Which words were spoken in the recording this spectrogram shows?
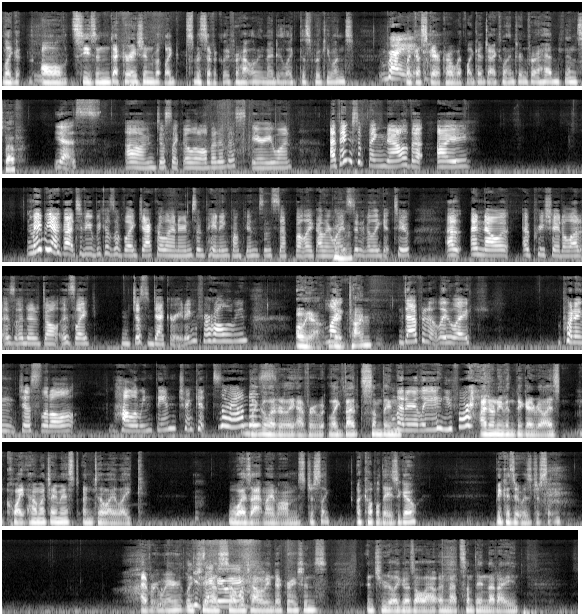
like all season decoration, but like specifically for Halloween, I do like the spooky ones, right. like a scarecrow with like a jack o' lantern for a head and stuff. Yes. Um, just like a little bit of a scary one. I think something now that I maybe I got to do because of like jack o' lanterns and painting pumpkins and stuff, but like otherwise Mm-hmm. didn't really get to. Uh, and now I appreciate a lot as an adult is like just decorating for Halloween. Oh yeah, Like- big time. Definitely like putting just little Halloween themed trinkets around Like us. literally everywhere. Like that's something Literally euphoric. I don't even think I realized quite how much I missed until I like was at my mom's just like a couple days ago because it was just like everywhere. Like Just she has so much Halloween decorations and she really goes all out and that's something that I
